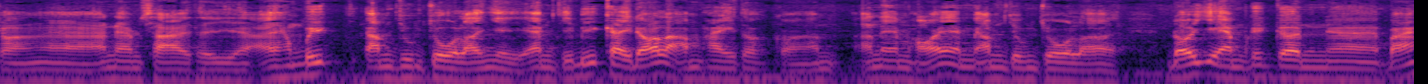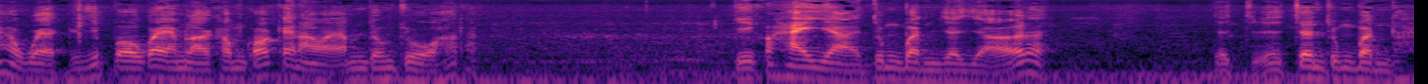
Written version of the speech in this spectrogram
Còn à, anh em xài thì à, ai không biết âm chuông chùa là gì em chỉ biết cây đó là âm hay thôi. Còn anh, anh em hỏi em âm chuông chùa là đối với em cái kênh à, bán học quẹt zippo của em là không có cái nào âm chuông chùa hết á. Chỉ có hay và trung bình và dở thôi. Và trên trung bình thôi.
